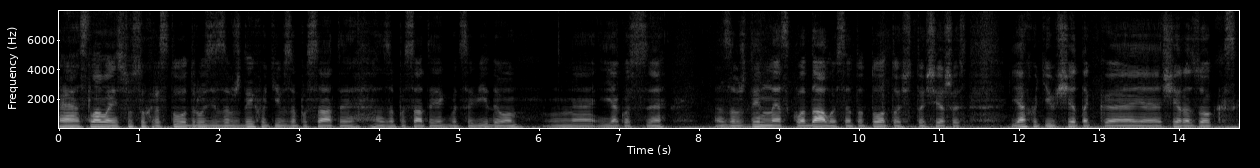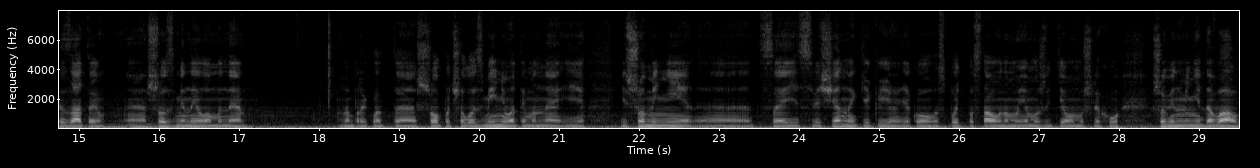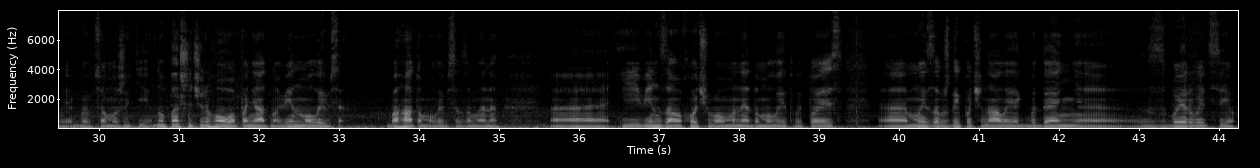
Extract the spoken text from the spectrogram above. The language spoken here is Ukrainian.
Е, Слава Ісусу Христу, друзі, завжди хотів записати, записати якби це відео. Е, І якось е, завжди не складалося то то, то, то ще щось. Я хотів ще так ще разок сказати, що змінило мене. Наприклад, що почало змінювати мене, і, і що мені е, цей священник, який, якого Господь поставив на моєму життєвому шляху, що він мені давав якби, в цьому житті. Ну, першочергово, понятно, він молився. Багато молився за мене. Е, і він заохочував мене до молитви. Тобто е, ми завжди починали якби, день з вирвиці,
